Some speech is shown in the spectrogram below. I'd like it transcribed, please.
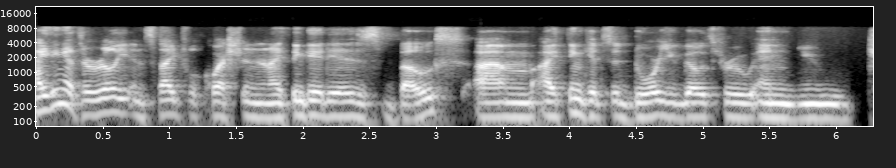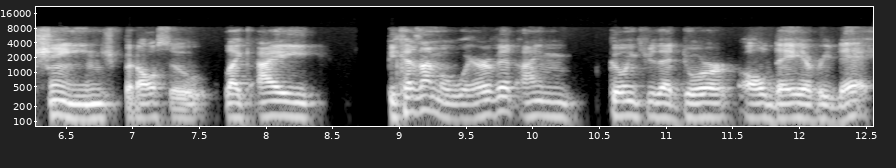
I think that's a really insightful question. And I think it is both. Um, I think it's a door you go through and you change, but also like I because I'm aware of it, I'm going through that door all day every day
